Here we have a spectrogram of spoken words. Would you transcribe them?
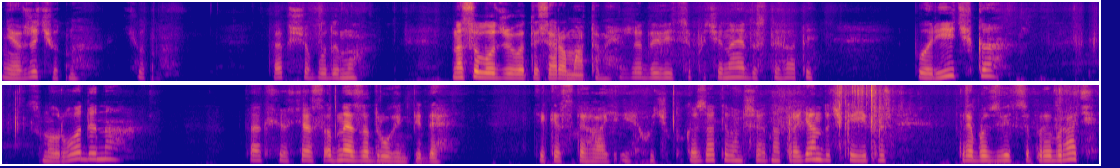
ні, вже чутно, чутно. Так що будемо насолоджуватись ароматами. Вже дивіться, починає достигати порічка, смородина. Так що зараз одне за другим піде. Тільки встигай. І хочу показати вам ще одна трояндочка. Її треба звідси прибрати.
